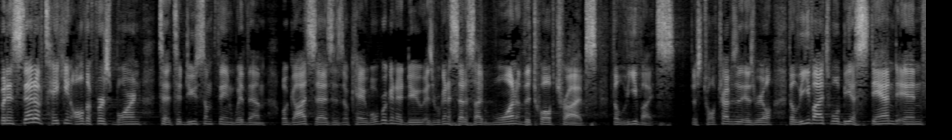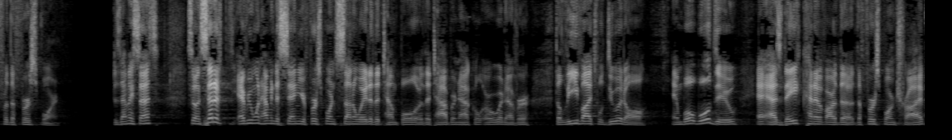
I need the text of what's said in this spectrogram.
But instead of taking all the firstborn to, to do something with them, what God says is, okay, what we're going to do is we're going to set aside one of the 12 tribes, the Levites. There's 12 tribes of Israel. The Levites will be a stand in for the firstborn. Does that make sense? So instead of everyone having to send your firstborn son away to the temple or the tabernacle or whatever, the Levites will do it all. And what we'll do, as they kind of are the, the firstborn tribe,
